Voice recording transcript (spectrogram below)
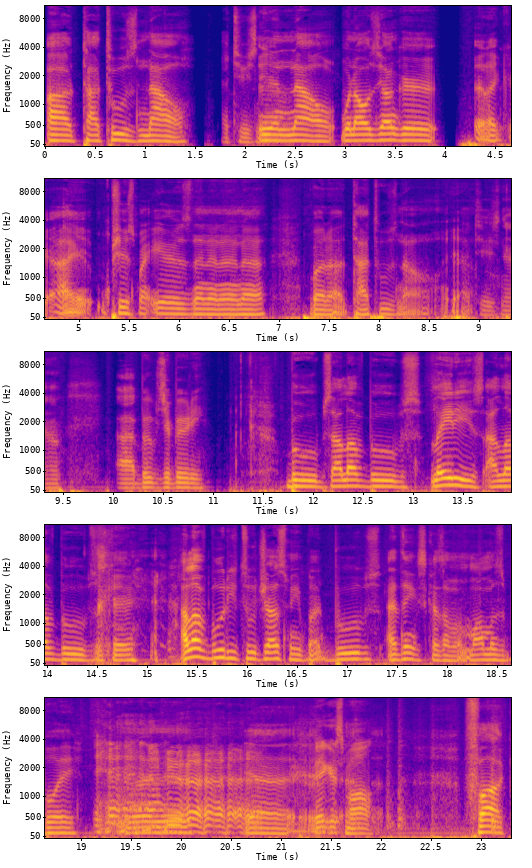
Uh, tattoos now. Tattoos. Yeah, now. now. When I was younger, uh, like I pierced my ears, then and then, uh, but uh, tattoos now. Yeah, Tattoos now. Uh, boobs or booty? boobs. I love boobs. Ladies, I love boobs. Okay, I love booty too. Trust me, but boobs. I think it's because I'm a mama's boy. You know I mean? Yeah. Big or small? Fuck.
